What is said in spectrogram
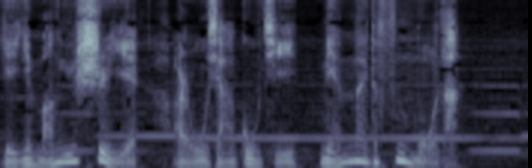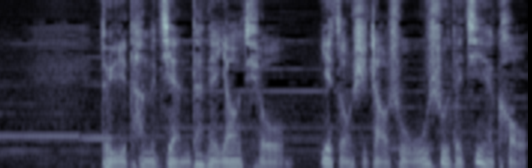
也因忙于事业。而无暇顾及年迈的父母了。对于他们简单的要求，也总是找出无数的借口，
